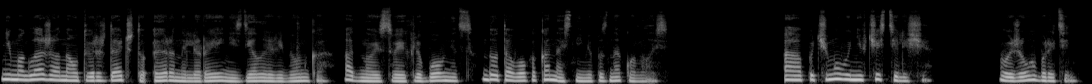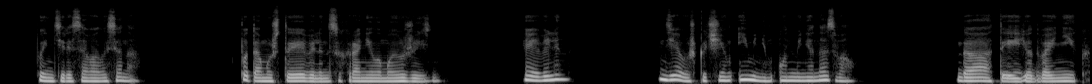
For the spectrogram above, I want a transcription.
Не могла же она утверждать, что Эрон или Рэй не сделали ребенка, одной из своих любовниц, до того, как она с ними познакомилась. «А почему вы не в чистилище? Вы же оборотень», — поинтересовалась она потому что Эвелин сохранила мою жизнь. Эвелин? Девушка, чьим именем он меня назвал. Да, ты ее двойник.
